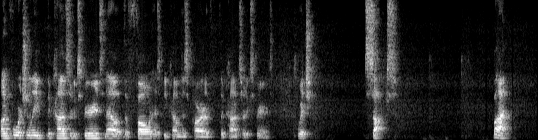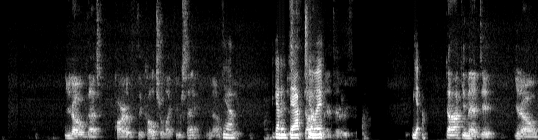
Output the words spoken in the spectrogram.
unfortunately, the concert experience now, the phone has become this part of the concert experience, which sucks. But, you know, that's part of the culture, like you were saying, you know? Yeah. The- You got to adapt to it. everything. Yeah. Document it, you know,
